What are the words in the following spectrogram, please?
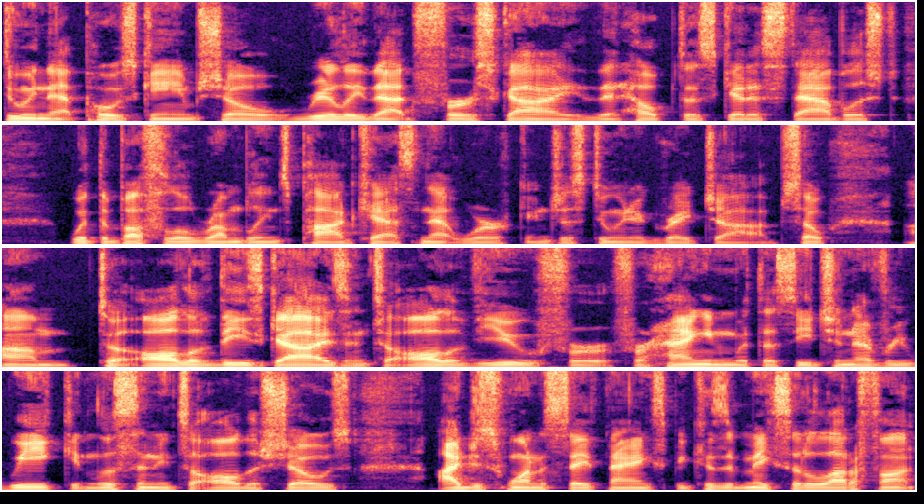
doing that post game show? Really, that first guy that helped us get established with the Buffalo Rumblings podcast network and just doing a great job. So, um, to all of these guys and to all of you for for hanging with us each and every week and listening to all the shows, I just want to say thanks because it makes it a lot of fun,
